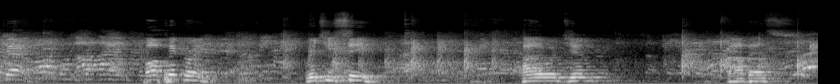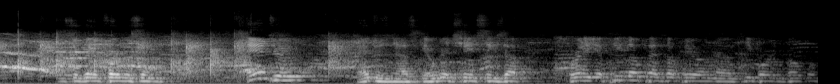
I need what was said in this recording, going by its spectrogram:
Okay. Paul Pickering. Richie C. Hollywood Jim. Bob S. Mr. Greg Ferguson. Andrew. Andrew's now scared. We're going to change things up. We're going to get Pete Lopez up here on uh, keyboard and vocal.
